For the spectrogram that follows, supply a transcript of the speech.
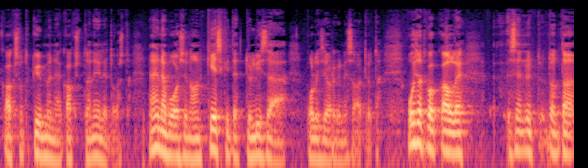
2010 ja 2014. Näinä vuosina on keskitetty lisää poliisiorganisaatiota. Muistatko, Kalle, se nyt tota,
